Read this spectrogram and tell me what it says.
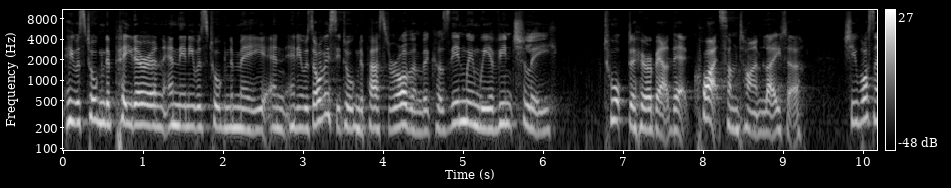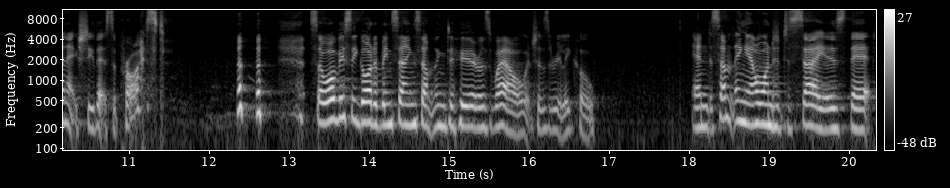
he was talking to Peter and, and then he was talking to me, and, and he was obviously talking to Pastor Robin because then when we eventually talked to her about that quite some time later, she wasn't actually that surprised. so obviously, God had been saying something to her as well, which is really cool. And something I wanted to say is that,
